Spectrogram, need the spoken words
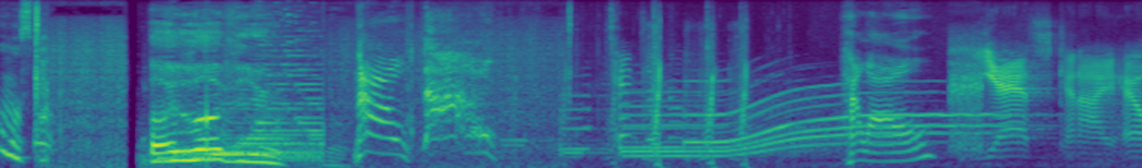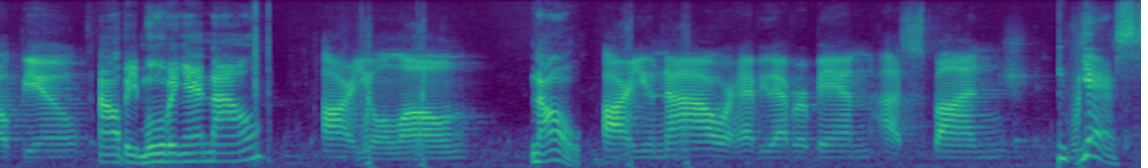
Almost... I love you. I'll moving in now? Are you alone? No. Are you now, or have you ever been a sponge? Yes.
